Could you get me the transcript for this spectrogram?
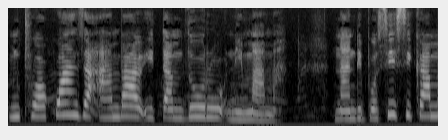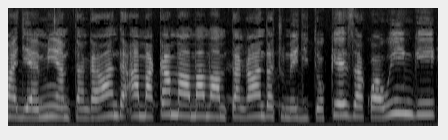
mtu wa kwanza ambayo itamdhuru ni mama na ndipo sisi kama jamii ya Mtangawanda ama kama mama Mtangawanda tumejitokeza kwa wingi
